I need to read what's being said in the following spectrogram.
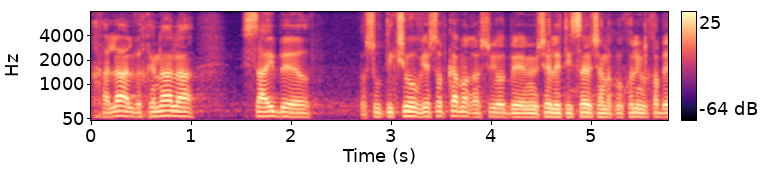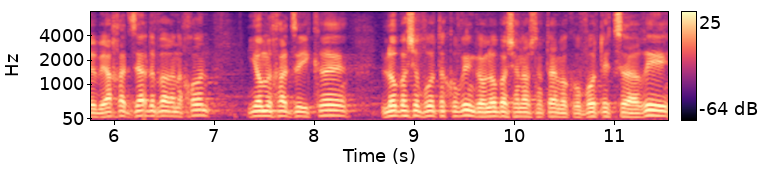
חלל וכן הלאה, סייבר, רשות תקשוב, יש עוד כמה רשויות בממשלת ישראל שאנחנו יכולים לחבר ביחד, זה הדבר הנכון, יום אחד זה יקרה, לא בשבועות הקרובים, גם לא בשנה, שנתיים הקרובות לצערי,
